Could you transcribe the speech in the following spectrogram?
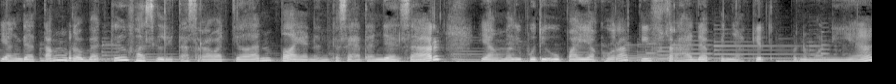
yang datang berobat ke fasilitas rawat jalan pelayanan kesehatan dasar yang meliputi upaya kuratif terhadap penyakit pneumonia,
